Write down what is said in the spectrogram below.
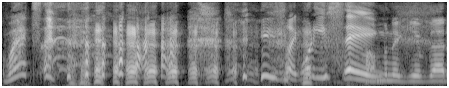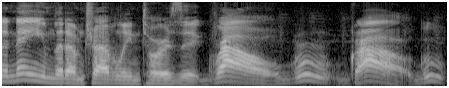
What? He's like, what are you saying? I'm gonna give that a name that I'm traveling towards it. Growl, gro- growl, gro-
